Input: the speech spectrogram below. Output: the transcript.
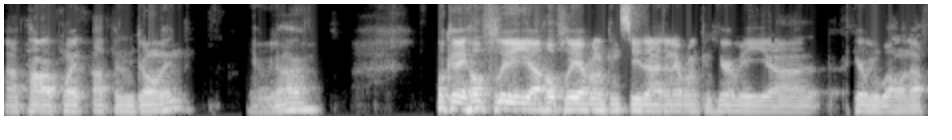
uh PowerPoint up and going. Here we are. Okay. Hopefully, uh, hopefully everyone can see that and everyone can hear me uh, hear me well enough.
